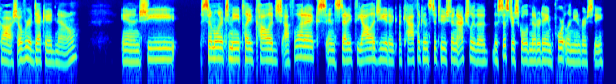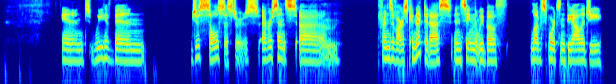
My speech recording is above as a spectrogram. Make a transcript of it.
gosh, over a decade now, and she similar to me, played college athletics and studied theology at a, a, Catholic institution, actually the the sister school of Notre Dame, Portland University. And we have been just soul sisters ever since um, friends of ours connected us and seeing that we both loved sports and theology.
